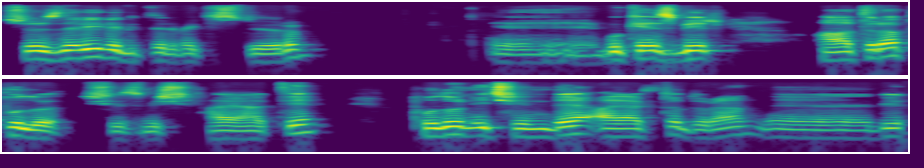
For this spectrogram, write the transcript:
sözleriyle bitirmek istiyorum. E, bu kez bir hatıra pulu çizmiş Hayati. Pulun içinde ayakta duran e, bir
